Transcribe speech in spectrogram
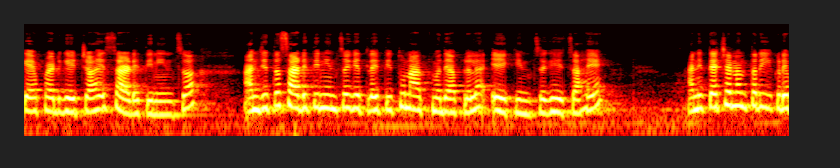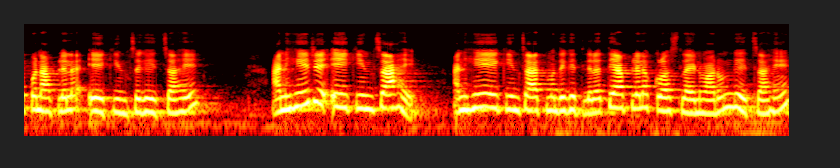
कॅप हाईट घ्यायची आहे साडेतीन इंच. आणि जिथं साडेतीन इंच घेतलंय तिथून आतमध्ये आपल्याला एक इंच घ्यायचं आहे. आणि त्याच्यानंतर इकडे पण आपल्याला एक इंच घ्यायचं आहे. आणि हे जे एक इंच आहे आणि हे एक इंच आतमध्ये घेतलेलं ते आपल्याला क्रॉस लाईन मारून घ्यायचं आहे.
